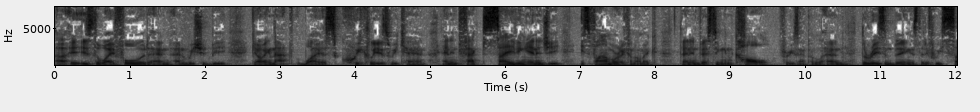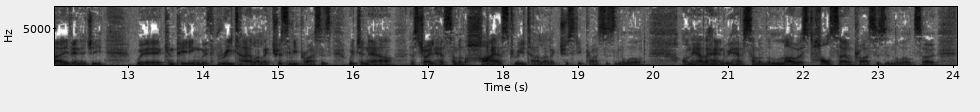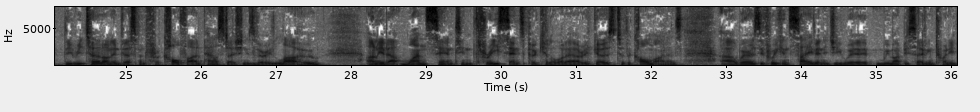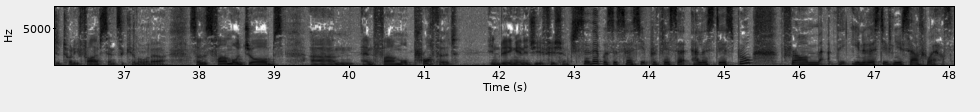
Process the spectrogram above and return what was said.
uh, is the way forward, and, and we should be going that way as quickly as we can. And in fact, saving energy is far more economic than investing in coal, for example. And the reason being is that if we save energy, we're competing with retail electricity prices, which are now, Australia has some of the highest retail electricity prices in the world. On the other hand, we have some of the lowest wholesale prices in the world. So the return on investment for a coal fired power station is very low only about one cent in three cents per kilowatt hour it goes to the coal miners. Uh, whereas if we can save energy, we we might be saving 20 to 25 cents a kilowatt hour. So there's far more jobs um, and far more profit in being energy efficient. So that was Associate Professor Alistair Sproul from the University of New South Wales.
